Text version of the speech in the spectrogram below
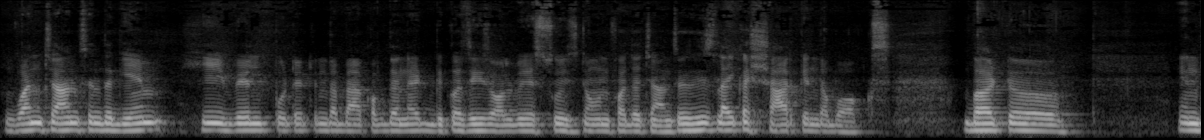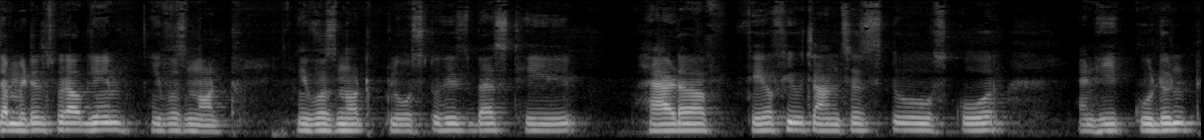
one chance in the game, he will put it in the back of the net because he's always switched on for the chances. He's like a shark in the box. But uh, in the Middlesbrough game, he was not. He was not close to his best. He had a fair few chances to score, and he couldn't.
